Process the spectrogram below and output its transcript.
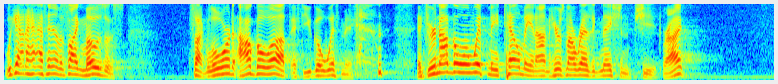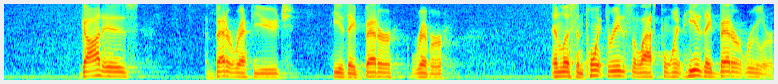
We got to have him. It's like Moses. It's like, Lord, I'll go up if you go with me. if you're not going with me, tell me, and I'm here's my resignation sheet, right? God is a better refuge. He is a better river. And listen, point three, this is the last point. He is a better ruler.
